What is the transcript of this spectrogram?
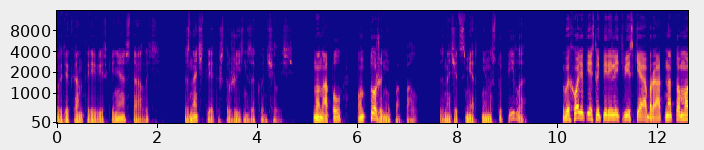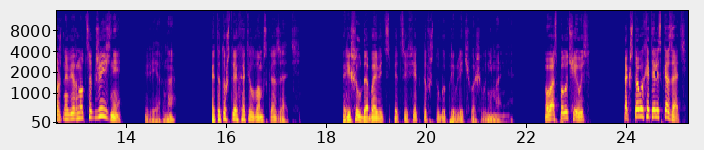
В декантере виски не осталось. Значит ли это, что жизнь закончилась? Но на пол он тоже не попал. Значит, смерть не наступила? Выходит, если перелить виски обратно, то можно вернуться к жизни. Верно. Это то, что я хотел вам сказать. Решил добавить спецэффектов, чтобы привлечь ваше внимание. У вас получилось. Так что вы хотели сказать?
